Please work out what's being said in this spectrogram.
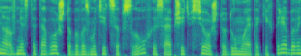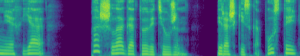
Но вместо того, чтобы возмутиться вслух и сообщить все, что думаю о таких требованиях, я пошла готовить ужин. Пирожки с капустой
